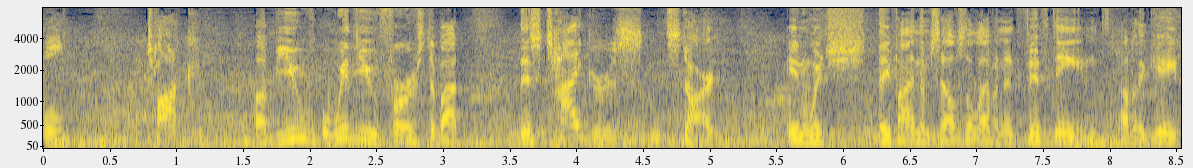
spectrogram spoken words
will talk of you with you first about this Tigers start, in which they find themselves 11 and 15 out of the gate.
